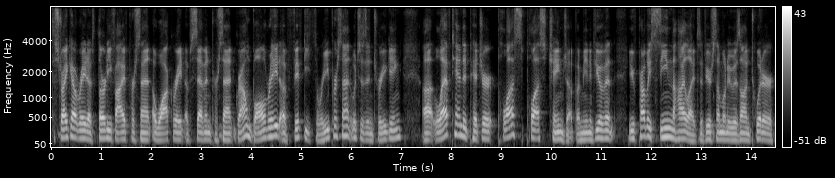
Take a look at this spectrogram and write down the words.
the strikeout rate of 35%, a walk rate of 7%, ground ball rate of 53%, which is intriguing. Uh, left-handed pitcher plus plus changeup. I mean, if you haven't, you've probably seen the highlights. If you're someone who is on Twitter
